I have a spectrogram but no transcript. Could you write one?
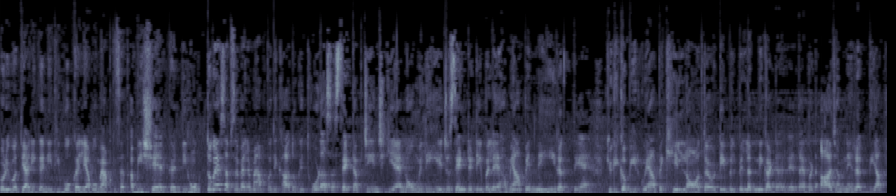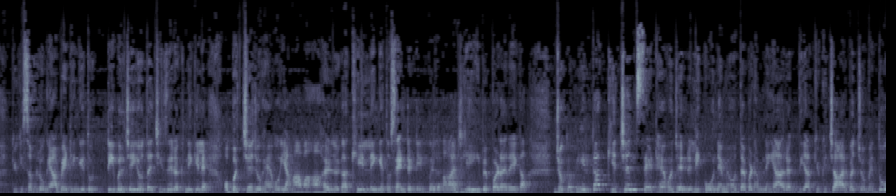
थोड़ी बहुत तैयारी करनी थी, वो कर लिया, वो मैं आपके साथ अभी शेयर करती हूँ। तो वह सबसे पहले मैं आपको दिखा दूँ कि थोड़ा सा सेटअप चेंज किया है। नॉर्मली ये जो सेंटर टेबल है, हम यहाँ पे नहीं रखते हैं, क्योंकि कबीर को यहाँ पे खेलना होता है और टेबल पे लगने का डर रहता है। बट आज हमने रख दिया, क्योंकि सब लोग यहाँ बैठेंगे तो टेबल चाहिए होता है चीज़ें रखने के लिए। और बच्चे जो है, वो यहाँ वहाँ हर जगह खेल लेंगे तो सेंटर टेबल आज यहीं पे पड़ा रहेगा। जो कबीर का किचन सेट है, वो जनरली कोने में होता है बट हमने यहाँ रख दिया क्योंकि चार बच्चों में दो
